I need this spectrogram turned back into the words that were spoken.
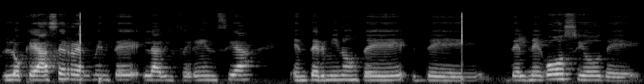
lo que hace realmente la diferencia en términos de del negocio, de,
